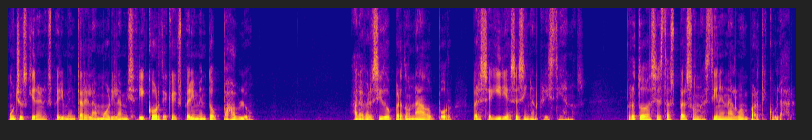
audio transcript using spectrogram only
Muchos quieren experimentar el amor y la misericordia que experimentó Pablo al haber sido perdonado por perseguir y asesinar cristianos. Pero todas estas personas tienen algo en particular.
